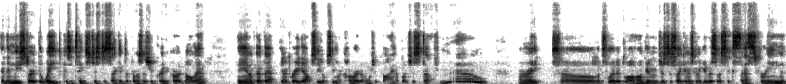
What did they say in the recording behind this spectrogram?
and then we start the wait because it takes just a second to process your credit card and all that. And I've got that you know grayed out so you don't see my card. I don't want you buying a bunch of stuff. No. All right. So let's let it log. And in just a second, it's going to give us a success screen.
